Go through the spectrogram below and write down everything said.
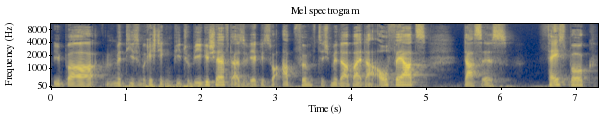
über mit diesem richtigen B2B-Geschäft, also wirklich so ab 50 Mitarbeiter aufwärts, das ist Facebook,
